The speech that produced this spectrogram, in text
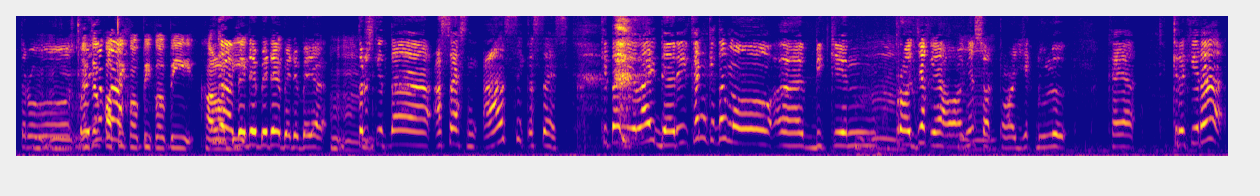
terus Mm, itu banyak kopi kopi kopi kalau Enggak, di beda-beda beda-beda. Mm-mm. Terus kita assess nih, asik assess. Kita nilai dari kan kita mau eh, bikin project ya awalnya short project dulu. Kayak kira-kira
